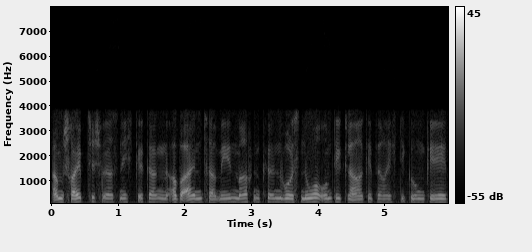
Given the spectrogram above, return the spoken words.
am Schreibtisch wäre es nicht gegangen, aber einen Termin machen können, wo es nur um die Klageberechtigung geht.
